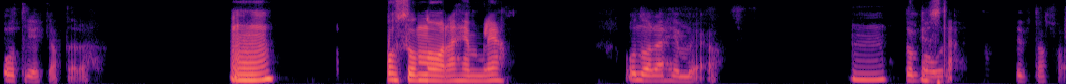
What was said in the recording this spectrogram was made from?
och tre katter. mm. Och så några hemliga. Och några hemliga. Mm, De bor utanför.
